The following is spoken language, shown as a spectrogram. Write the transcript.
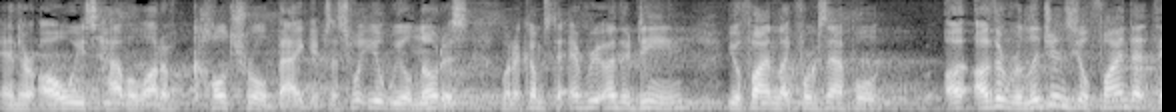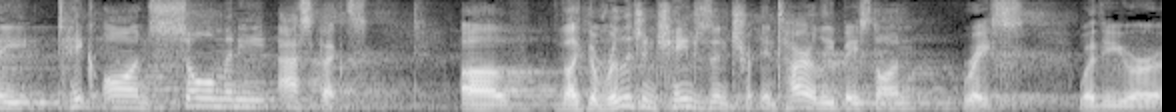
and they always have a lot of cultural baggage. That's what you'll, notice when it comes to every other deen. You'll find, like, for example, other religions, you'll find that they take on so many aspects of, like, the religion changes entirely based on race whether you're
